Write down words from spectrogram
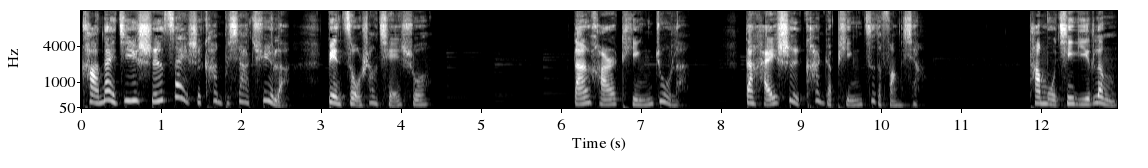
卡耐基实在是看不下去了，便走上前说：“男孩停住了，但还是看着瓶子的方向。”他母亲一愣，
